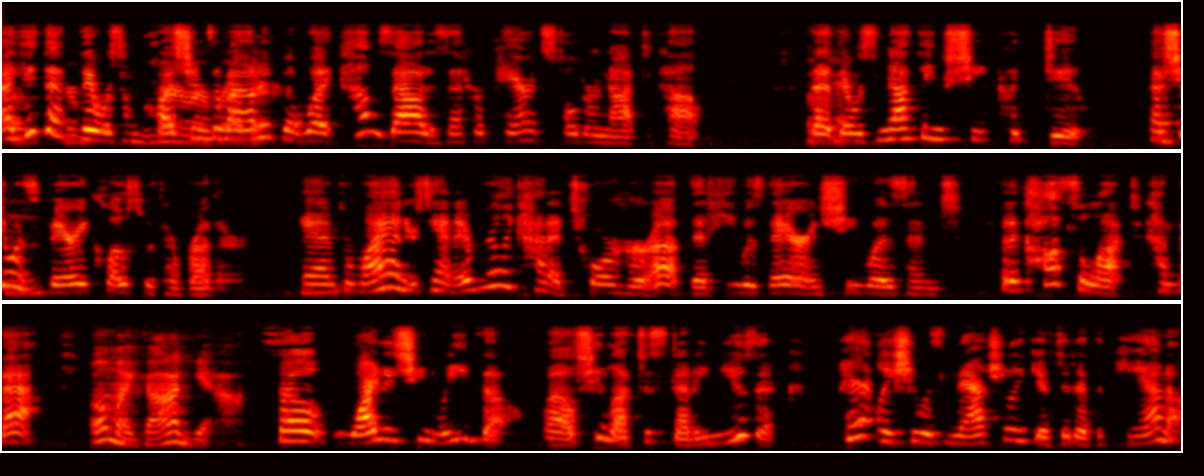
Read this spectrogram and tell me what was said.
I think that there were some questions about it, but what comes out is that her parents told her not to come, that Okay. there was nothing she could do. Now, she was mm-hmm. very close with her brother. And from what I understand, it really kind of tore her up that he was there and she wasn't. But it costs a lot to come back. Oh my God, yeah. So why did she leave though? Well, she left to study music. Apparently she was naturally gifted at the piano.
